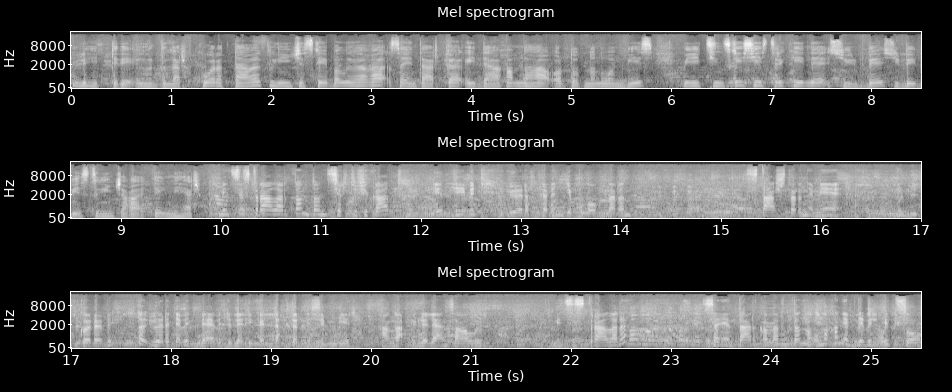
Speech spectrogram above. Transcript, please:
үлехеттері ұңырдылар. Қуараттағы клиническай балығаға санитарка ыйдаға қамнаға ортотынан 15, медицинскай сестрі кені сүрбе, сүрбе 5 тығынчаға тәңнер. медсестралардан тон сертификат эрдибит үөрөхтерин дипломнарын стажтарын эми көрөбүт то үөретебит бээбит үлели келдахтерин исим бир хаңа үлелен саалыр медсестралары санитаркалардан улахан эрде билбит сол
